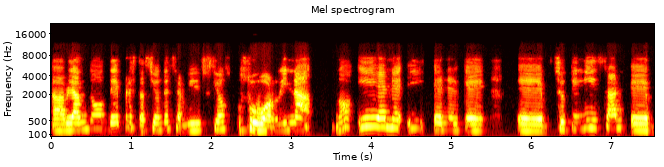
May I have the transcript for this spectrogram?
hablando de prestación de servicios subordinados, ¿no? Y en el, en el que eh, se utilizan eh,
